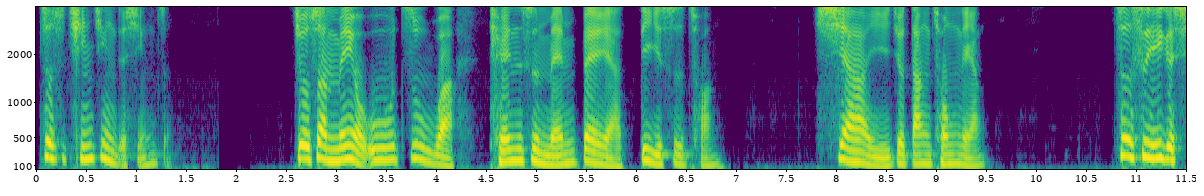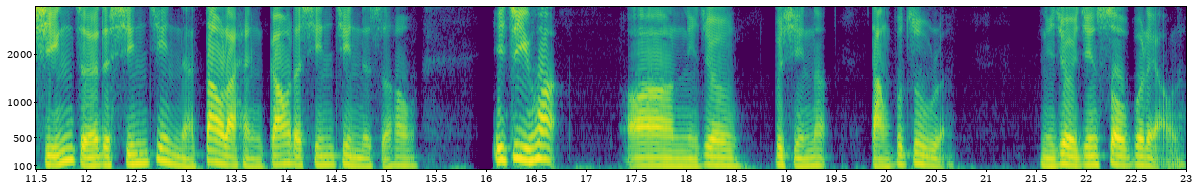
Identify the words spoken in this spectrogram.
这是清净的行者。就算没有屋住啊，天是棉被啊，地是床，下雨就当冲凉。这是一个行者的心境呢。到了很高的心境的时候，一句话啊，你就不行了，挡不住了，你就已经受不了了，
